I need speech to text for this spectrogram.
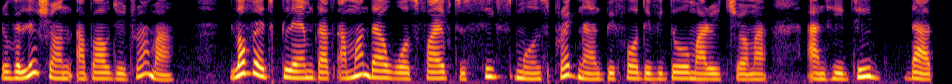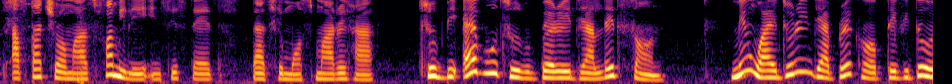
revelation about the drama. Lovett claimed that Amanda was 5 to 6 months pregnant before Davido married Chioma, and he did that after Chioma's family insisted that he must marry her to be able to bury their late son. Meanwhile, during their breakup, Davido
